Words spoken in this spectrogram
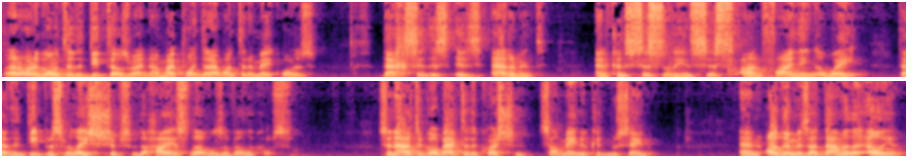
But I don't want to go into the details right now. My point that I wanted to make was that Chassidus is adamant and consistently insists on finding a way to have the deepest relationships with the highest levels of Elikus. So now to go back to the question, Salmenu Kid Musenu, and Adam is Adam Elyon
